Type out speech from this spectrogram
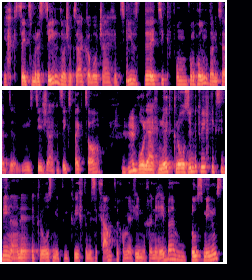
ich setze mir ein Ziel. Du hast ja gesagt, du willst eigentlich eine Zielsetzung vom, vom Kunden. Dann habe ich gesagt, äh, mein Ziel ist eigentlich ein Sixpack zu haben. Mhm. Obwohl ich eigentlich nicht gross übergewichtig war, auch nicht gross mit dem Gewicht müssen kämpfen. Ich konnte mich immer können heben, plus minus.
